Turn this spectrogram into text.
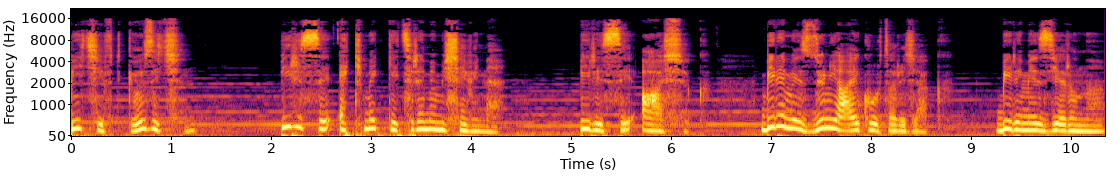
bir çift göz için birisi ekmek getirememiş evine. Birisi aşık. Birimiz dünyayı kurtaracak. Birimiz yarını.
